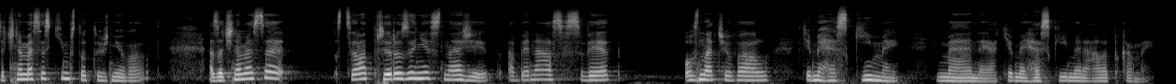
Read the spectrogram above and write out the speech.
začneme se s tím stotožňovat a začneme se zcela přirozeně snažit, aby nás svět označoval těmi hezkými jmény a těmi hezkými nálepkami.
